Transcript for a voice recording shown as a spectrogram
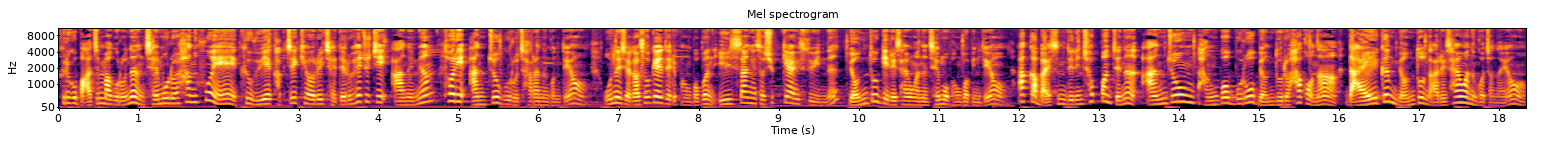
그리고 마지막으로는 제모를 한 후에 그 위에 각질 케어를 제대로 해주지 않으면 털이 안쪽으로 자라는 건데요. 오늘 제가 소개해드릴 방법은 일상에서 쉽게 할 수 있는 면도기를 사용하는 제모 방법인데요. 아까 말씀드린 첫 번째는 안 좋은 방법으로 면도를 하거나 낡은 면도날을 사용하는 거잖아요.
